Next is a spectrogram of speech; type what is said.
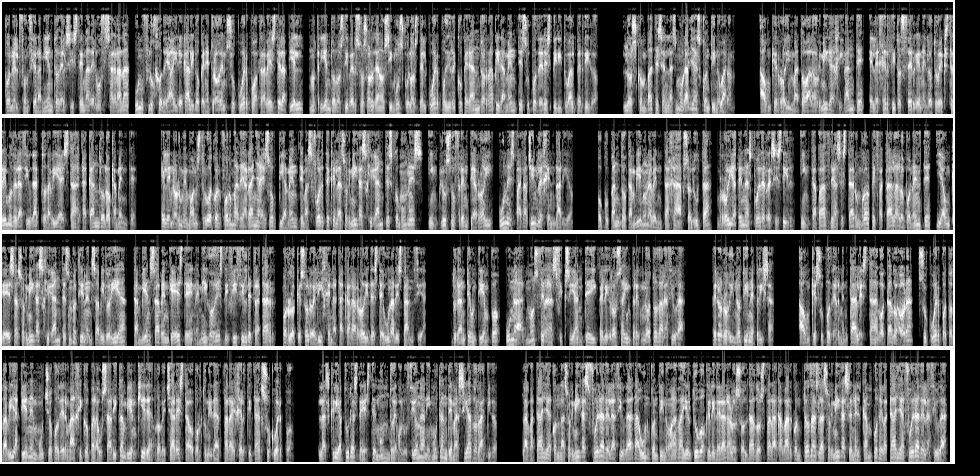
Con el funcionamiento del sistema de luz sagrada, un flujo de aire cálido penetró en su cuerpo a través de la piel, nutriendo los diversos órganos y músculos del cuerpo y recuperando rápidamente su poder espiritual perdido. Los combates en las murallas continuaron. Aunque Roy mató a la hormiga gigante, el ejército Zerg en el otro extremo de la ciudad todavía está atacando locamente. El enorme monstruo con forma de araña es obviamente más fuerte que las hormigas gigantes comunes, incluso frente a Roy, un espadachín legendario. Ocupando también una ventaja absoluta, Roy apenas puede resistir, incapaz de asestar un golpe fatal al oponente, y aunque esas hormigas gigantes no tienen sabiduría, también saben que este enemigo es difícil de tratar, por lo que solo eligen atacar a Roy desde una distancia. Durante un tiempo, una atmósfera asfixiante y peligrosa impregnó toda la ciudad. Pero Roy no tiene prisa. Aunque su poder mental está agotado ahora, su cuerpo todavía tiene mucho poder mágico para usar y también quiere aprovechar esta oportunidad para ejercitar su cuerpo. Las criaturas de este mundo evolucionan y mutan demasiado rápido. La batalla con las hormigas fuera de la ciudad aún continuaba y él tuvo que liderar a los soldados para acabar con todas las hormigas en el campo de batalla fuera de la ciudad.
